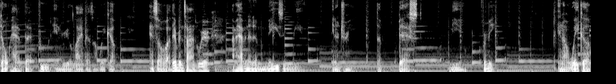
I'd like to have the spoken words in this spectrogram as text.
don't have that food in real life as I wake up. And so uh, there have been times where I'm having an amazing meal in a dream, the best meal for me. And I wake up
